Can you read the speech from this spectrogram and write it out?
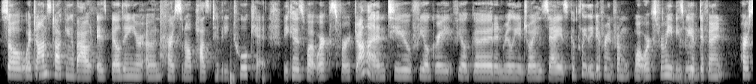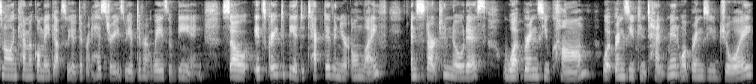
So, what John's talking about is building your own personal positivity toolkit because what works for John to feel great, feel good, and really enjoy his day is completely different from what works for me because we have different personal and chemical makeups. We have different histories, we have different ways of being. So, it's great to be a detective in your own life and start to notice what brings you calm. What brings you contentment? What brings you joy?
